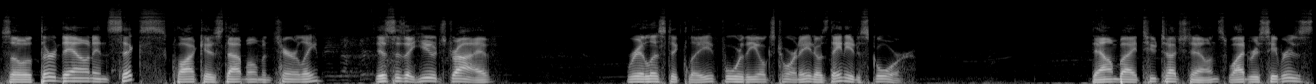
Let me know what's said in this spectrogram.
So third down and six. Clock has stopped momentarily. This is a huge drive, realistically, for the Oakes Tornadoes. They need to score. Down by two touchdowns. Wide receivers,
